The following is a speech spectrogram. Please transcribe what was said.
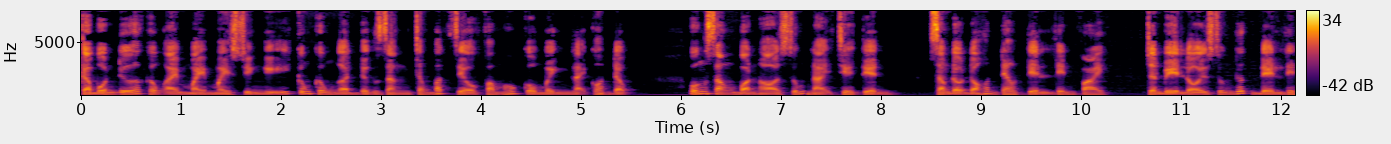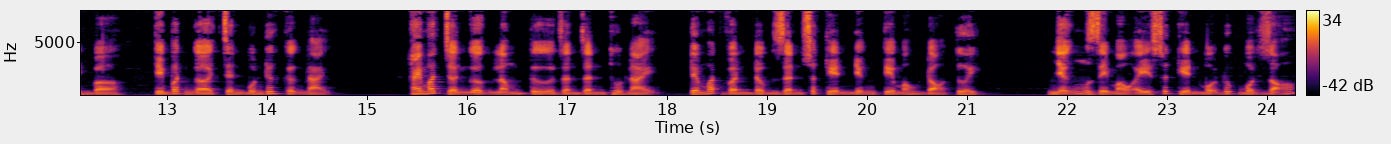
Cả bốn đứa không ai mày mày suy nghĩ, cũng không ngờ được rằng trong bát rượu pha máu của mình lại có độc. Uống xong bọn họ xuống lại chia tiền. Xong đầu đó đeo tiền lên vai. Chuẩn bị lội xuống nước để lên bờ. Thì bất ngờ chân bốn đứa khựng lại. Hai mắt trợn ngược, lòng từ dần dần thu lại. Đôi mắt vận động dần xuất hiện những tia máu đỏ tươi. Những dây máu ấy xuất hiện mỗi lúc một rõ.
